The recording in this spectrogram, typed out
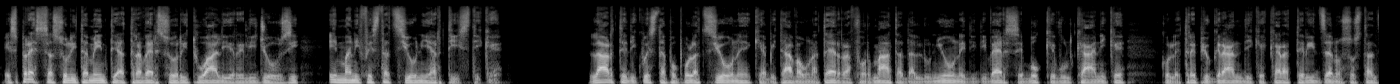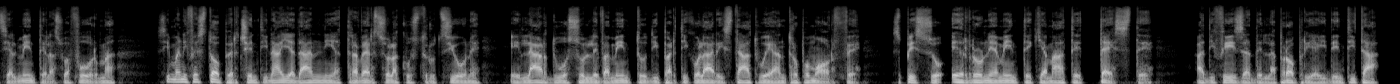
espressa solitamente attraverso rituali religiosi e manifestazioni artistiche. L'arte di questa popolazione, che abitava una terra formata dall'unione di diverse bocche vulcaniche, con le tre più grandi che caratterizzano sostanzialmente la sua forma, si manifestò per centinaia d'anni attraverso la costruzione e l'arduo sollevamento di particolari statue antropomorfe, spesso erroneamente chiamate teste, a difesa della propria identità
